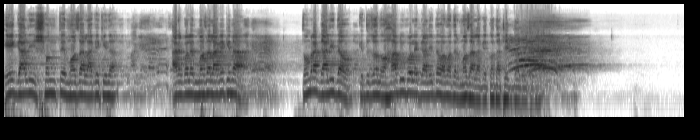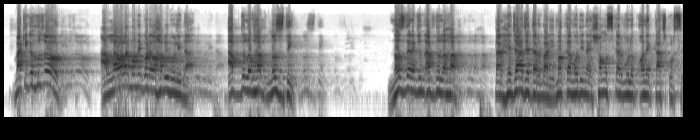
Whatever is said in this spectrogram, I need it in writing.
এই গালি শুনতে মজা লাগে কিনা? আরে বলেন, মজা লাগে কিনা? তোমরা গালি দাও, কিন্তু যখন ওহাবি বলে গালি দাও, আমাদের মজা লাগে, কথা ঠিক না বাকি হুজুর? আল্লাহওয়ালা মনে করে ওহাবি বলি না। আব্দুল ওহাব নজদি। নজদের একজন আব্দুল ওহাব। তার হেজাজে তার বাড়ি, মক্কা, মদিনায় সংস্কারমূলক অনেক কাজ করছে।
